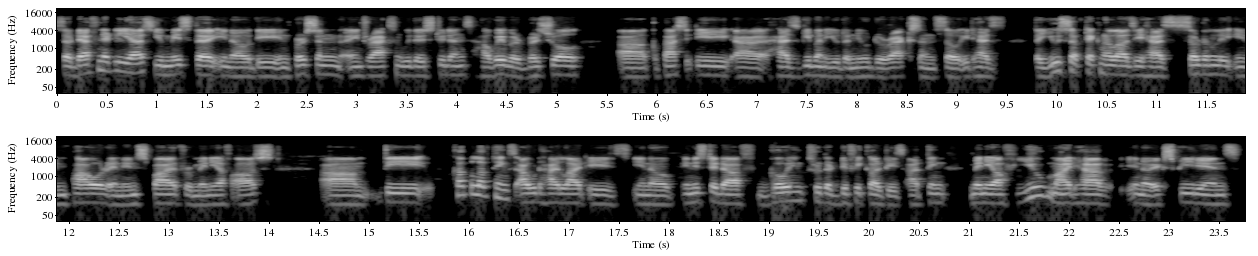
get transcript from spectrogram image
So definitely yes you miss the you know the in-person interaction with the students. However virtual uh, capacity uh, has given you the new direction. So it has, the use of technology has certainly empowered and inspired for many of us. Um, the couple of things I would highlight is, you know, instead of going through the difficulties, I think many of you might have, you know, experienced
